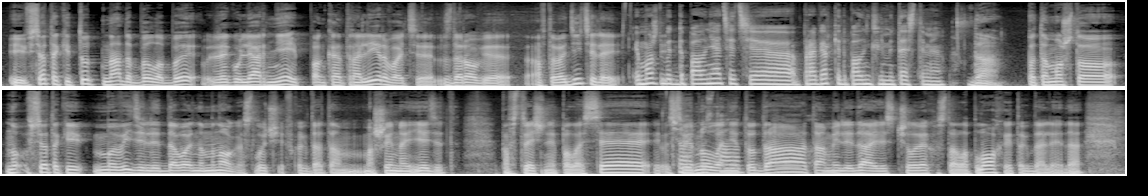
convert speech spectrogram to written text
И все-таки тут надо было бы регулярнее поконтролировать э, здоровье автоводителей И, может быть, дополнять эти проверки дополнительными тестами? да, потому что, ну, все-таки мы видели довольно много случаев, когда там машина едет по встречной полосе, свернула стало не туда, плохо. там или да, или человеку стало плохо и так далее, да.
